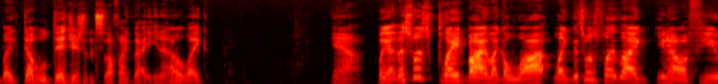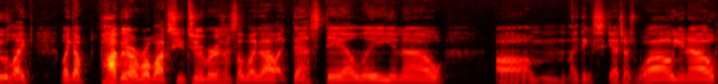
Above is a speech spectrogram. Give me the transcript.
like double digits and stuff like that, you know, like yeah. But yeah, this was played by like a lot like this was played like, you know, a few like like a popular Roblox YouTubers and stuff like that, like Denis Daily, you know, um, I think Sketch as well, you know,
